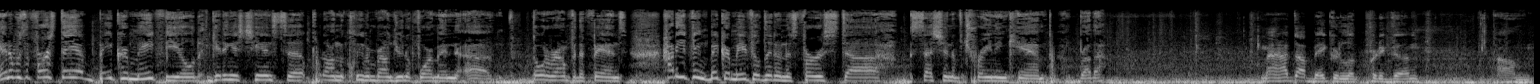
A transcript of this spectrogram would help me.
and it was the first day of Baker Mayfield getting his chance to put on the Cleveland Browns uniform and uh, throw it around for the fans. How do you think Baker Mayfield did on his first uh, session of training camp, brother? Man, I thought Baker looked pretty good. Um,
